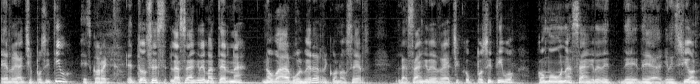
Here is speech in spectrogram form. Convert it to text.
RH positivo. Es correcto. Entonces, la sangre materna no va a volver a reconocer la sangre RH positivo como una sangre de, de agresión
